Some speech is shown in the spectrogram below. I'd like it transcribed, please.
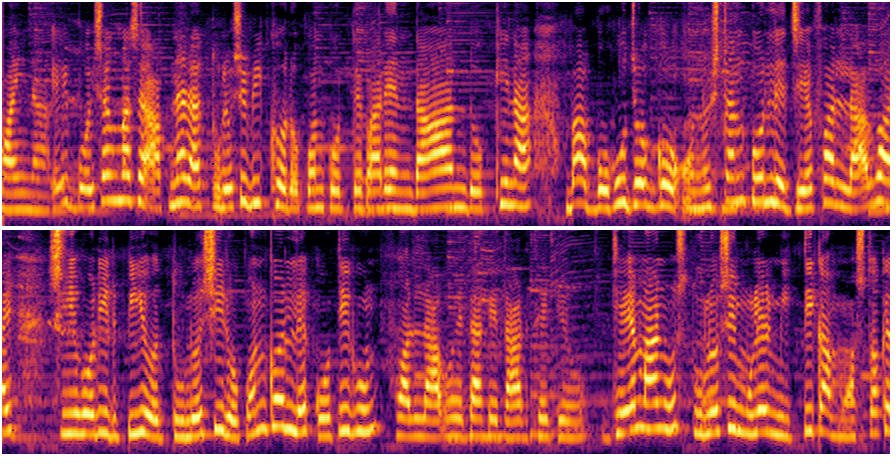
হয় না। এই বৈশাখ মাসে আপনারা তুলসী বৃক্ষ রোপণ করতে পারেন। দান, দক্ষিণা বা বহু যজ্ঞ অনুষ্ঠান করলে যে ফল লাভ হয়, শ্রীহরির প্রিয় তুলসী রোপণ করলে কোটি গুণ ফল লাভ হয়ে থাকে তার থেকেও। যে মানুষ তুলসী মূলের মৃত্তিকা মস্তকে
